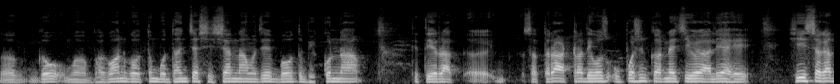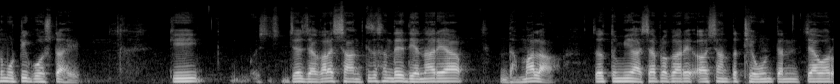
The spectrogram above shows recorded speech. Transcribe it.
गौ भगवान गौतम बुद्धांच्या शिष्यांना म्हणजे बौद्ध भिक्खूंना तिथे रात सतरा अठरा दिवस उपोषण करण्याची वेळ आली आहे. ही सगळ्यात मोठी गोष्ट आहे की ज्या जगाला शांतीचा संदेश देणाऱ्या धम्माला जर तुम्ही अशा प्रकारे अशांत ठेवून त्यांच्यावर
